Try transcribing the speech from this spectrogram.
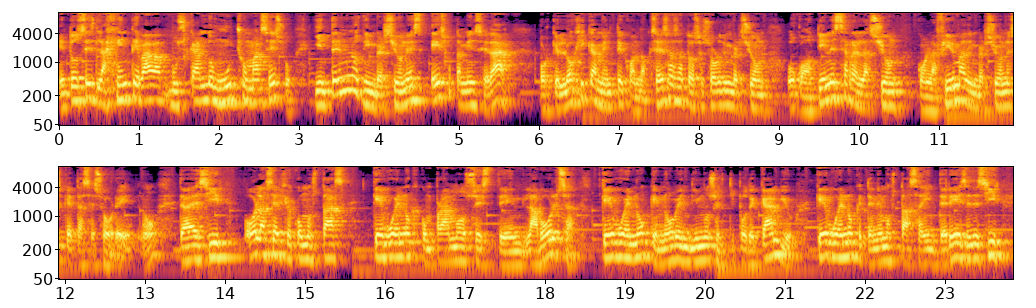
Entonces la gente va buscando mucho más eso. Y en términos de inversiones, eso también se da porque lógicamente cuando accesas a tu asesor de inversión o cuando tienes esa relación con la firma de inversiones que te asesore, ¿no? Te va a decir, hola Sergio, ¿cómo estás? Qué bueno que compramos este, la bolsa, qué bueno que no vendimos el tipo de cambio, qué bueno que tenemos tasa de interés, es decir,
